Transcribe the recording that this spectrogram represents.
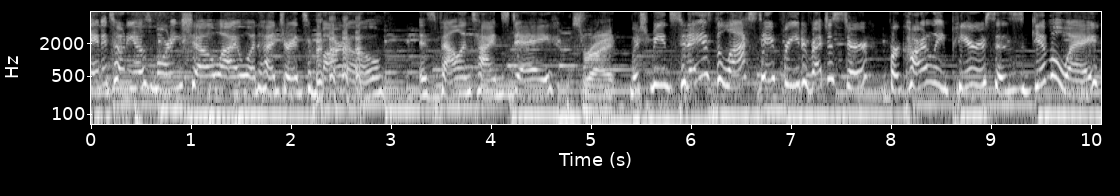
Dan Antonio's morning show, Y100. Tomorrow is Valentine's Day, That's right. which means today is the last day for you to register for Carly Pearce's giveaway.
